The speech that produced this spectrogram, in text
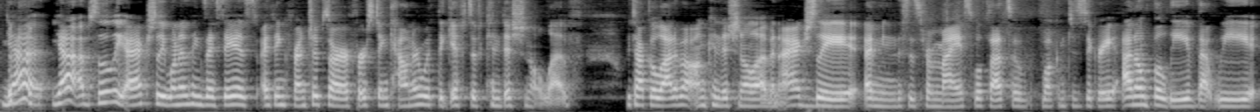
yeah, yeah, absolutely. I actually, one of the things I say is I think friendships are our first encounter with the gift of conditional love. We talk a lot about unconditional love, and I mm-hmm. actually, I mean, this is from my school of thought, so welcome to disagree. I don't believe that we,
